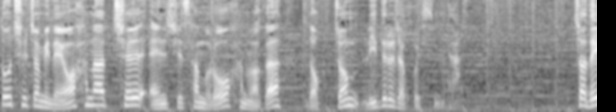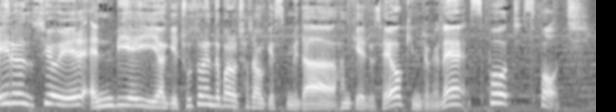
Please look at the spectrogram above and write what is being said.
또 7점이네요. 하나 7, NC 3으로 한화가 넉점 리드를 잡고 있습니다. 자, 내일은 수요일 NBA 이야기 조선핸드바로 찾아오겠습니다. 함께 해주세요. 김정현의 스포츠 스포츠.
